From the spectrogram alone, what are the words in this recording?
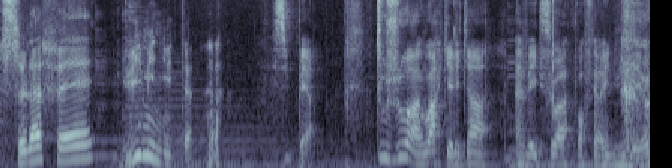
Cela fait 8 minutes. Super. Toujours avoir quelqu'un avec soi pour faire une vidéo.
